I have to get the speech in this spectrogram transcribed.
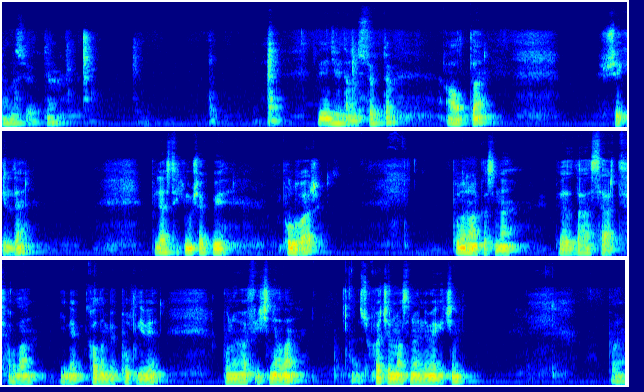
Onu söktüm. Ve Birinci vidamızı söktüm. Altta şu şekilde plastik yumuşak bir pul var. Pulun arkasına biraz daha sert olan yine kalın bir pul gibi bunu hafif içine alan su kaçırmasını önlemek için bunu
